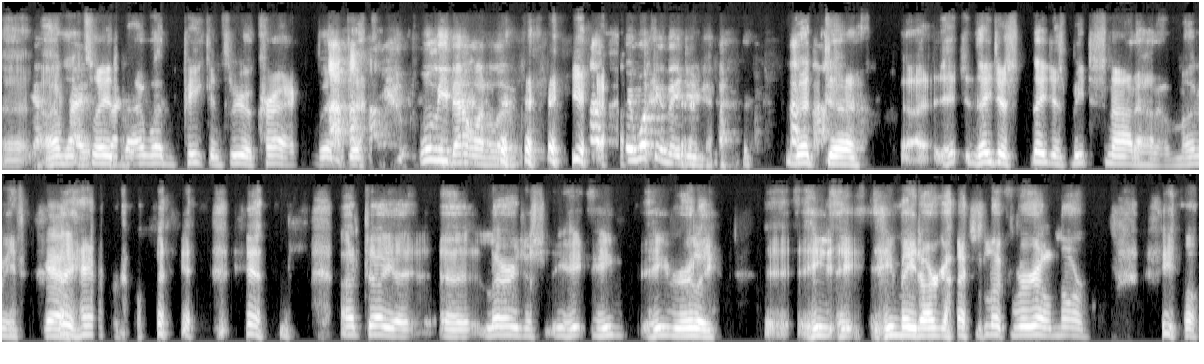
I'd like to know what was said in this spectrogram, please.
Uh, yeah, I won't right, say right. that I wasn't peeking through a crack, but uh, we'll leave that one alone. yeah. Hey, what can they do now? but uh, uh, they just they just beat the snot out of them. I mean, yeah. they hammered them. and I'll tell you, uh, Larry just he he he really he he, he made our guys look real normal. you know,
